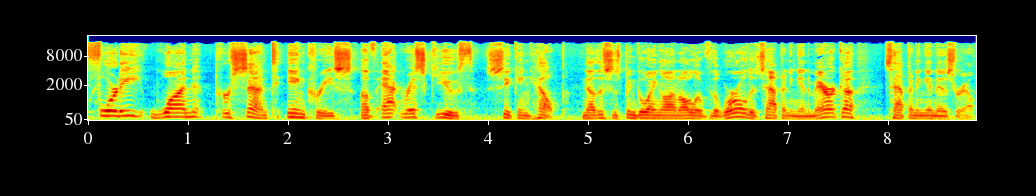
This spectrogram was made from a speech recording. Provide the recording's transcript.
41% increase of at risk youth seeking help. Now, this has been going on all over the world. It's happening in America, it's happening in Israel.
